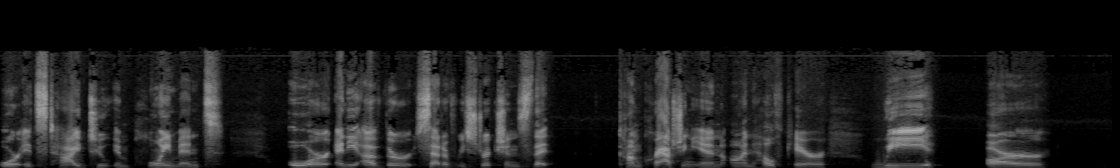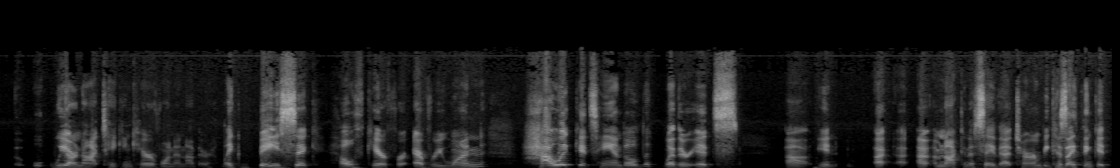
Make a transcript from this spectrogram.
or it's tied to employment or any other set of restrictions that come crashing in on healthcare we are we are not taking care of one another. Like basic health care for everyone, how it gets handled, whether it's, uh, in, I, I, I'm not going to say that term because I think it,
